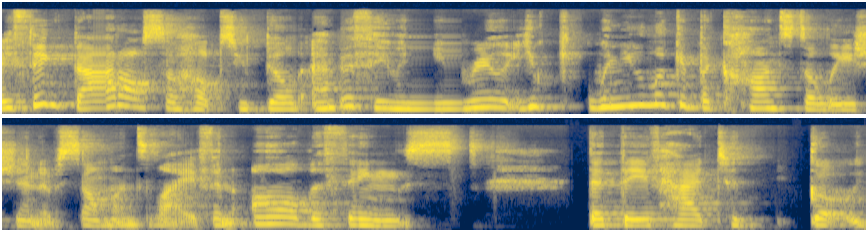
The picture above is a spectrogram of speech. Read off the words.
I think that also helps you build empathy when you really you when you look at the constellation of someone's life and all the things that they've had to go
